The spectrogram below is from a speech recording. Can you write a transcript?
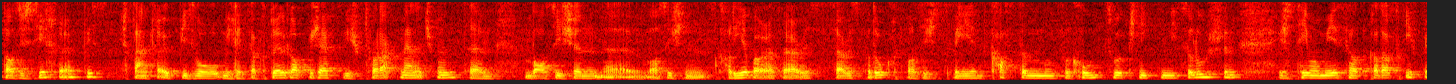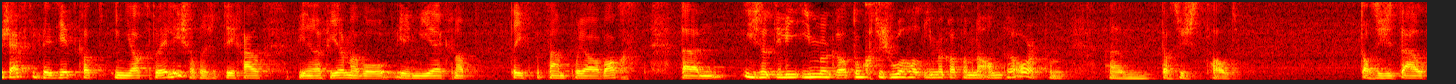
das ist sicher etwas. Ich denke, etwas, was mich jetzt aktuell gerade beschäftigt, ist Product Management. Ähm, was, ist ein, äh, was ist ein skalierbarer Service, Serviceprodukt? Was ist jetzt mehr ein Custom und für Kunden zugeschnittene Solution? Ist ein Thema, das mich jetzt halt gerade aktiv beschäftigt, weil es jetzt gerade in aktuell ist. Aber es ist natürlich auch bei einer Firma, die irgendwie knapp 30% pro Jahr wächst, ähm, ist natürlich immer gerade, durch die Schuhe halt immer gerade an einem anderen Ort. Und ähm, das ist jetzt halt das ist jetzt auch,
